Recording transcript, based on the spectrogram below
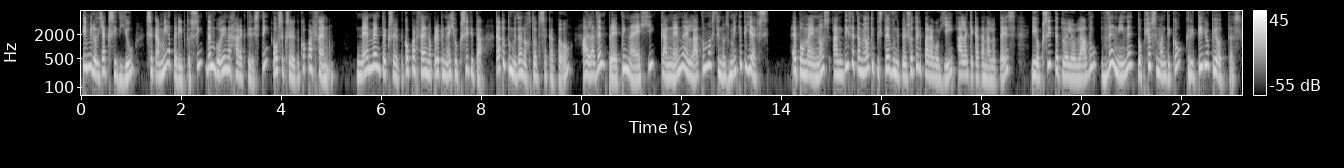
ή μυρωδιά ξυδιού, σε καμία περίπτωση δεν μπορεί να χαρακτηριστεί ως εξαιρετικό παρθένο. Ναι, μεν το εξαιρετικό παρθένο πρέπει να έχει οξύτητα κάτω του 0,8%, αλλά δεν πρέπει να έχει κανένα ελάττωμα στην οσμή και τη γεύση. Επομένως, αντίθετα με ό,τι πιστεύουν οι περισσότεροι παραγωγοί αλλά και καταναλωτές, η οξύτητα του ελαιολάδου δεν είναι το πιο σημαντικό κριτήριο ποιότητας.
